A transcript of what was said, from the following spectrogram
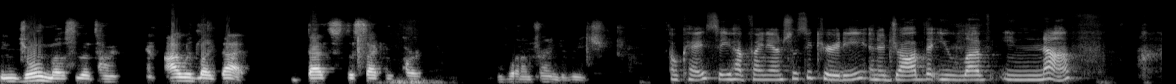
enjoy most of the time. And I would like that. That's the second part of what I'm trying to reach. Okay, so you have financial security and a job that you love enough,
